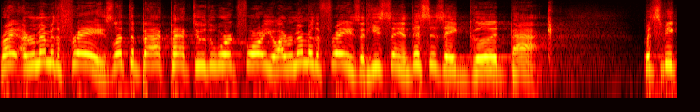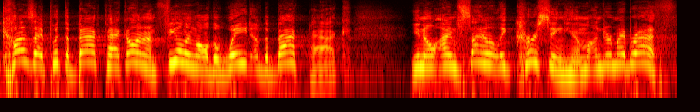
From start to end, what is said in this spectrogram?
Right? I remember the phrase, let the backpack do the work for you. I remember the phrase that he's saying, this is a good pack. But it's because I put the backpack on, I'm feeling all the weight of the backpack, you know, I'm silently cursing him under my breath.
